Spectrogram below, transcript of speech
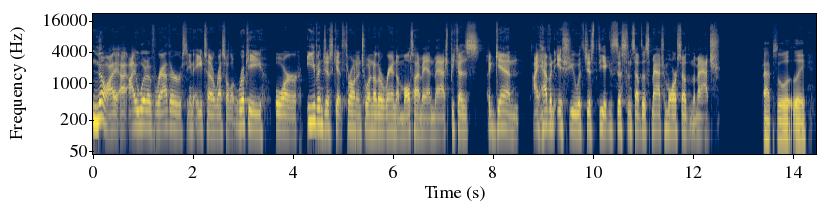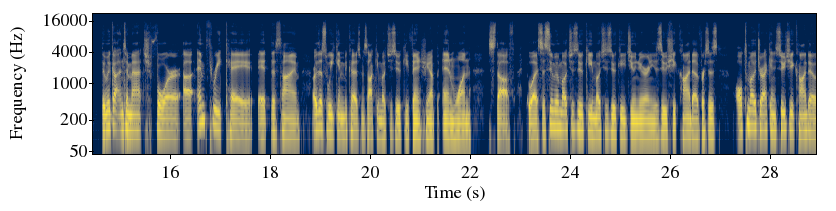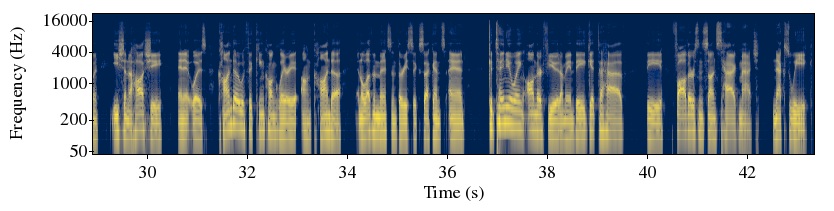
No, I, I, I would have rather seen Eita wrestle a rookie or even just get thrown into another random multi man match because, again, I have an issue with just the existence of this match more so than the match. Absolutely. Then we got into match for uh, M3K at this time or this weekend because Masaki Mochizuki finishing up N1 stuff. It was Susumu Mochizuki, Mochizuki Jr., and Yasushi Kanda versus Ultimo Dragon, Shuji Kondo, and Ishin Iihashi. And it was Kondo with the King Kong Lariat on Kanda in 11 minutes and 36 seconds. And continuing on their feud, I mean, they get to have the fathers and sons tag match next week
